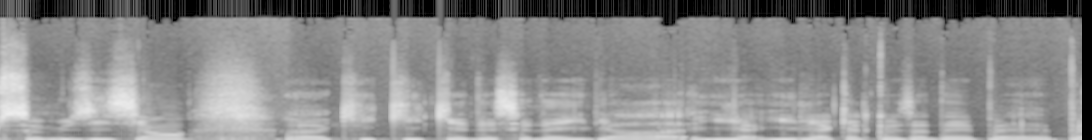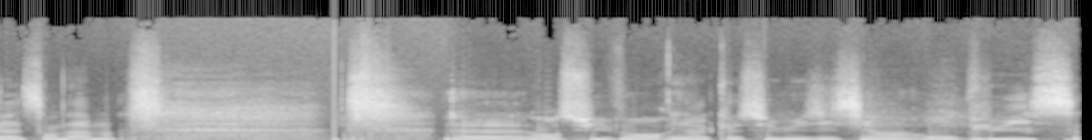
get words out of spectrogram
ce musicien euh, qui, qui, qui est décédé il y a il y a, il y a quelques années, paix, paix à son âme. Euh, en suivant rien que ce musicien, on puisse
